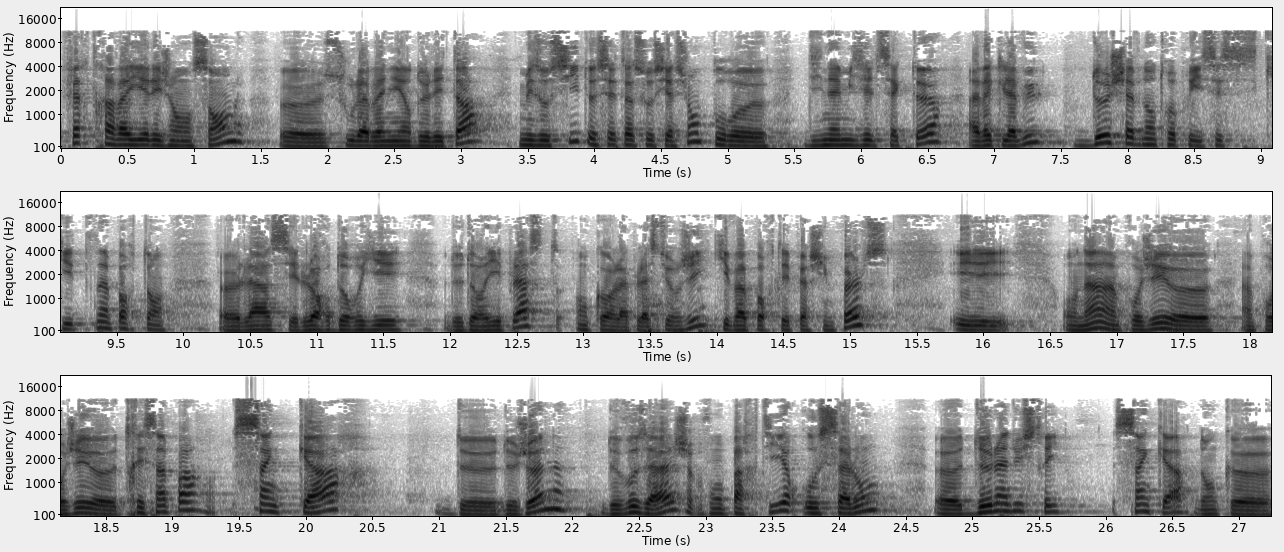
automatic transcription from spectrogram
faire travailler les gens ensemble sous la bannière de l'État, mais aussi de cette association pour dynamiser le secteur avec la vue de chefs d'entreprise. C'est ce qui est important. Euh, là, c'est l'or Dorier de Dorier Plast, encore la plasturgie, qui va porter Perch Impulse. Et on a un projet, euh, un projet euh, très sympa. Cinq quarts de, de, jeunes de vos âges vont partir au salon de l'industrie. Cinq quarts, donc vous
